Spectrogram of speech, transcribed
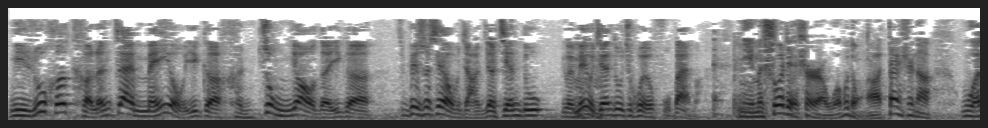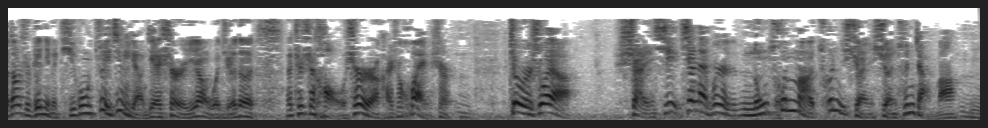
你如何可能在没有一个很重要的一个，就比如说现在我们讲叫监督，因为没有监督就会有腐败嘛。你们说这事儿啊，我不懂啊。但是呢，我倒是给你们提供最近两件事儿，让我觉得呃这是好事儿啊，还是坏事儿？就是说呀，陕西现在不是农村嘛，村选选村长嘛。嗯，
